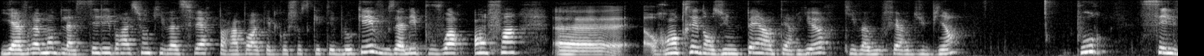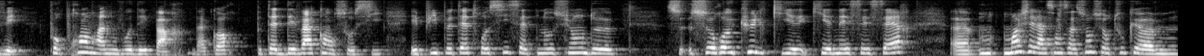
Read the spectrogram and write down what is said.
y a vraiment de la célébration qui va se faire par rapport à quelque chose qui était bloqué. Vous allez pouvoir enfin euh, rentrer dans une paix intérieure qui va vous faire du bien pour s'élever, pour prendre un nouveau départ, d'accord? Peut-être des vacances aussi, et puis peut-être aussi cette notion de ce, recul qui est, qui est nécessaire. Euh, moi, j'ai la sensation surtout que hum,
